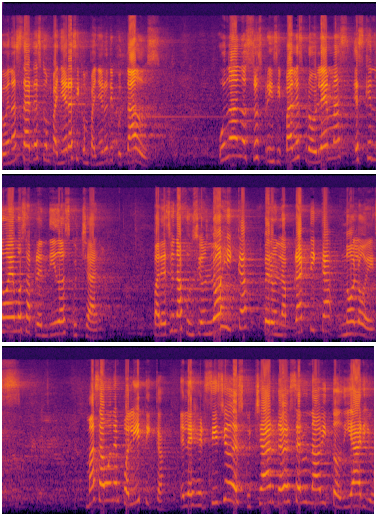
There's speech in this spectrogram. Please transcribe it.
Buenas tardes, compañeras y compañeros diputados. Uno de nuestros principales problemas es que no hemos aprendido a escuchar. Parece una función lógica, pero en la práctica no lo es. Más aún en política, el ejercicio de escuchar debe ser un hábito diario.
